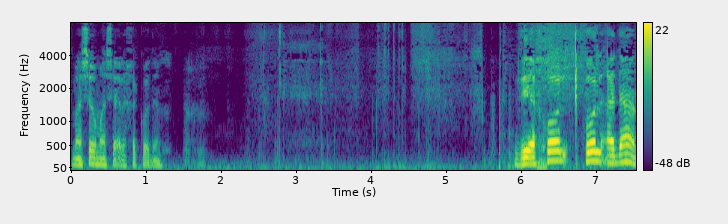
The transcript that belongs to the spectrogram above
מאשר מה שהיה לך קודם. ויכול כל אדם...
